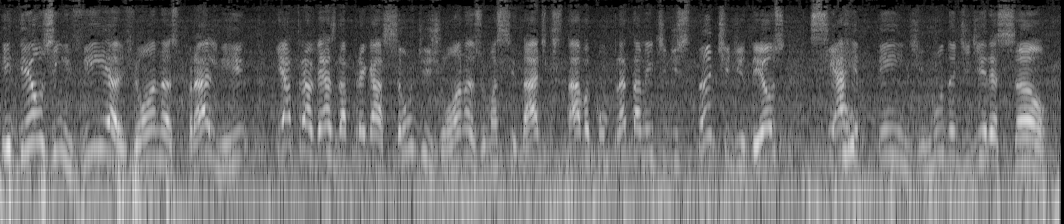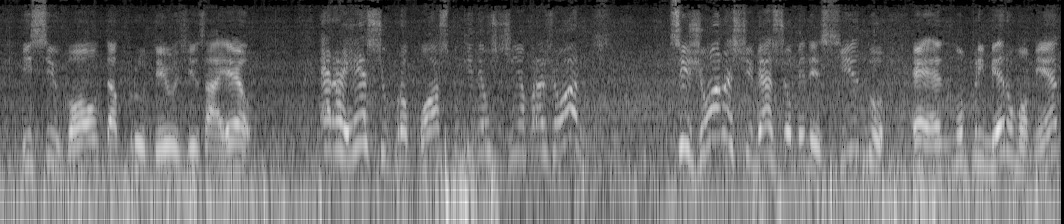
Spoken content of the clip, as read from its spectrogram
E Deus envia Jonas para ali, e através da pregação de Jonas, uma cidade que estava completamente distante de Deus, se arrepende, muda de direção e se volta para o Deus de Israel. Era esse o propósito que Deus tinha para Jonas. Se Jonas tivesse obedecido é, no primeiro momento,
